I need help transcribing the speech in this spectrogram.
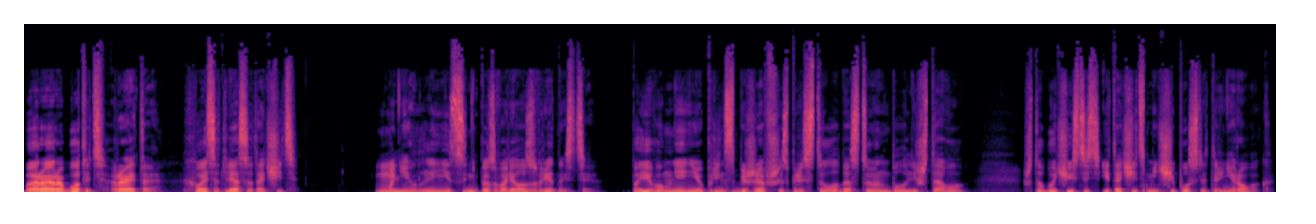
«Пора работать, Райта. Хватит ляса точить». Мне он лениться не позволял из вредности. По его мнению, принц, бежавший с престола, достоин был лишь того, чтобы чистить и точить мечи после тренировок,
